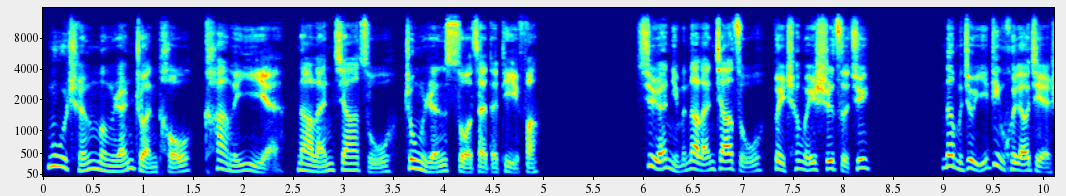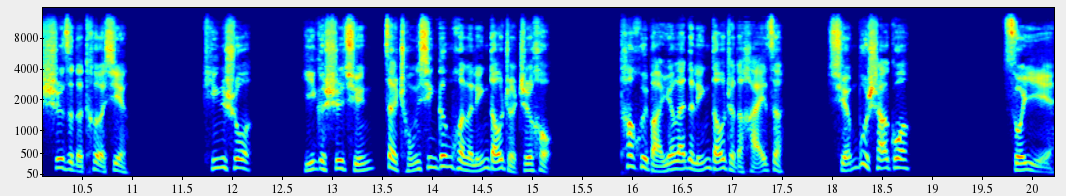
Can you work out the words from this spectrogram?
牧尘猛然转头看了一眼纳兰家族众人所在的地方。既然你们纳兰家族被称为狮子军，那么就一定会了解狮子的特性。听说，一个狮群在重新更换了领导者之后，他会把原来的领导者的孩子全部杀光。所以，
